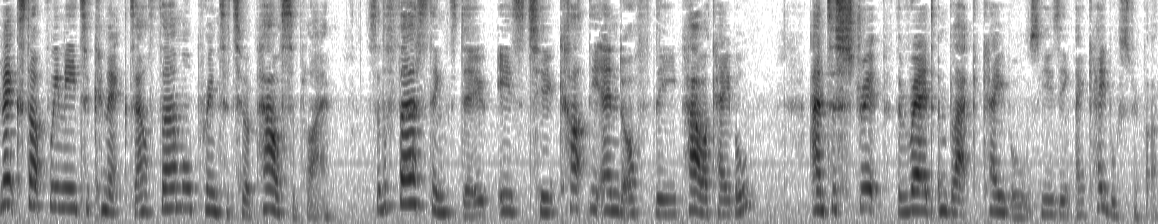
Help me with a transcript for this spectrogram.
Next up we need to connect our thermal printer to a power supply. So the first thing to do is to cut the end off the power cable and to strip the red and black cables using a cable stripper.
